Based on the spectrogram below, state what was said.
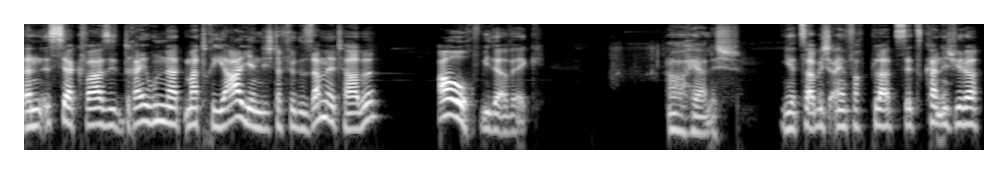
dann ist ja quasi 300 Materialien, die ich dafür gesammelt habe, auch wieder weg. Oh, herrlich. Jetzt habe ich einfach Platz. Jetzt kann ich wieder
